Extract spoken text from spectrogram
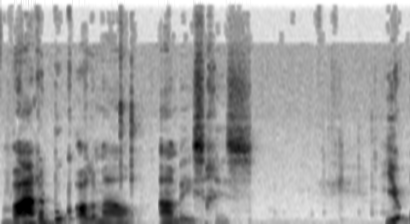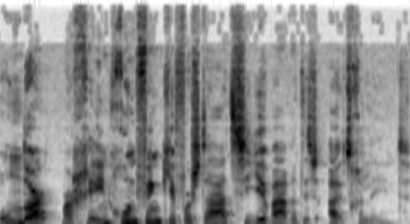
waar het boek allemaal aanwezig is. Hieronder, waar geen groen vinkje voor staat, zie je waar het is uitgeleend.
